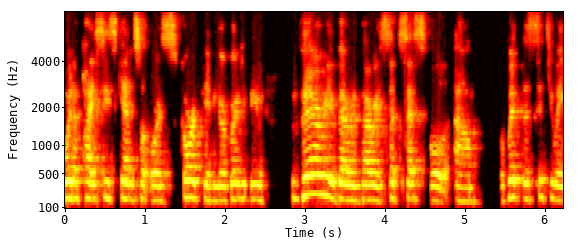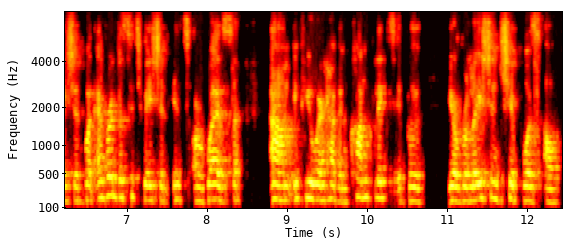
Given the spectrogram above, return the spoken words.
with a Pisces, Cancer, or a Scorpion, you're going to be very, very, very successful um, with the situation, whatever the situation is or was. Um, if you were having conflicts, if your relationship was off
